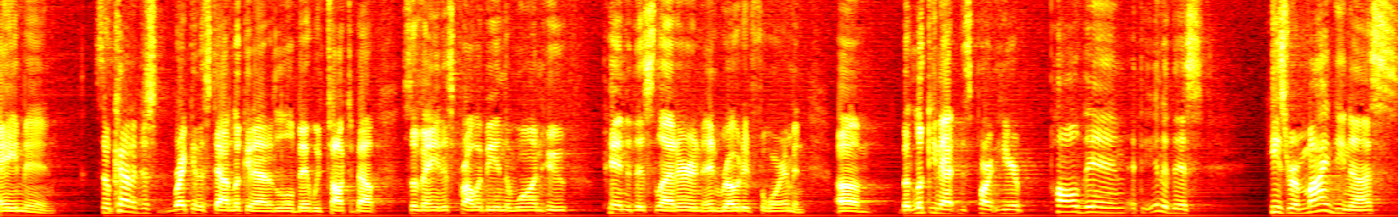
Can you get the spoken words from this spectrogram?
Amen. So, kind of just breaking this down, looking at it a little bit, we've talked about Silvanus probably being the one who penned this letter and, and wrote it for him. And, um, but looking at this part here, Paul then, at the end of this, he's reminding us,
